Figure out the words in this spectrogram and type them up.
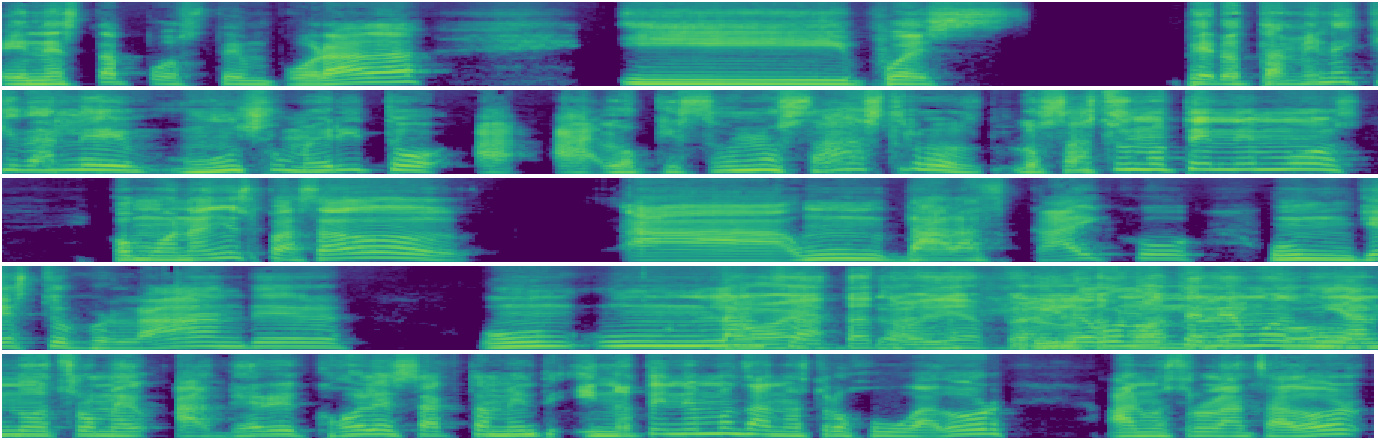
en esta postemporada. Y pues pero también hay que darle mucho mérito a, a lo que son los astros. Los astros no tenemos, como en años pasados, a un Dallas Keuchel, un Jester Verlander, un, un No, lanza- está todavía, pero y no luego no tenemos ni a Cole. nuestro a Gary Cole exactamente y no tenemos a nuestro jugador a nuestro lanzador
